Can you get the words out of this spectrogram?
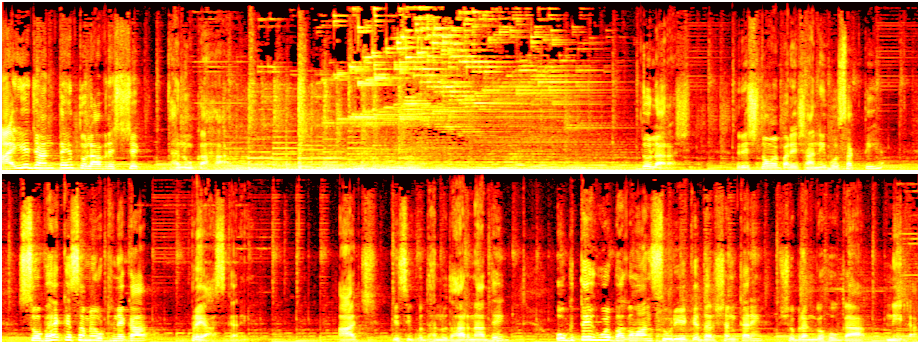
आइए जानते हैं तुला वृश्चिक धनु का हार। तुला राशि, रिश्तों में परेशानी हो सकती है। सुबह के समय उठने का प्रयास करें। आज किसी को धन उधार ना दें। उगते हुए भगवान सूर्य के दर्शन करें। शुभ रंग होगा नीला।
